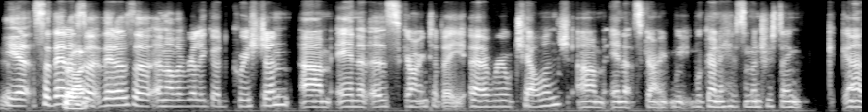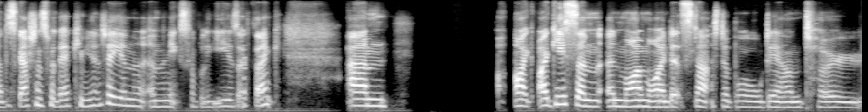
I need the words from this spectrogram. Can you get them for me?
Yeah. yeah, so that right. is a, that is a, another really good question, um, and it is going to be a real challenge, um, and it's going we, we're going to have some interesting uh, discussions with our community in the in the next couple of years, I think. Um, I, I, guess in, in my mind, it starts to boil down to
